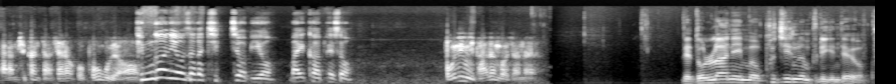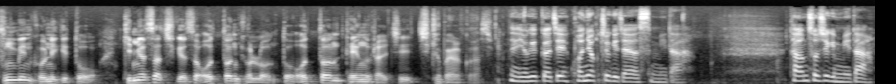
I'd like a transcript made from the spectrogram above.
바람직한 자세라고 보고요. 김건희 여사가 직접이요 마이크 앞에서 본인이 받은 거잖아요. 네, 논란이 뭐 커지는 분위기인데요. 국민 권익위 또김 여사 측에서 어떤 결론 또 어떤 대응을 할지 지켜봐야 할 것 같습니다. 네, 여기까지 권혁주 기자였습니다. 다음 소식입니다.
